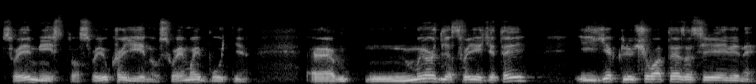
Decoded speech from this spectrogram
своє місто, свою країну, своє майбутнє, е, мир для своїх дітей і є ключова теза цієї війни.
